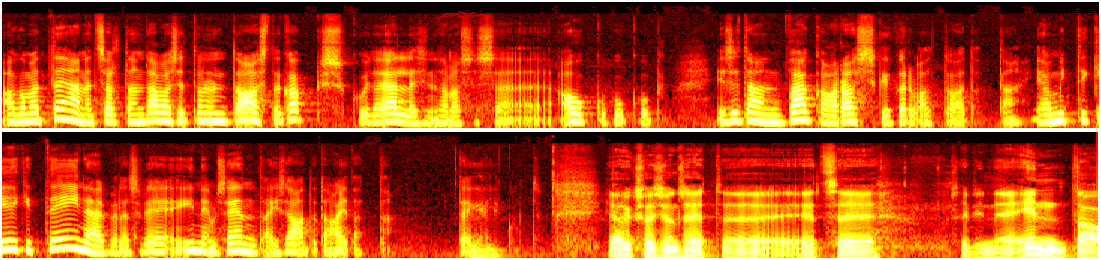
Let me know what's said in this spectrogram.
aga ma tean, et sealt on tavaliselt olnud aasta-kaks, kui ta jälle sinnasamasse auku kukub. ja seda on väga raske kõrvalt vaadata ja mitte keegi teine peale selle inimese enda ei saa teda aidata, tegelikult ja üks asi on see, et, et see selline enda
